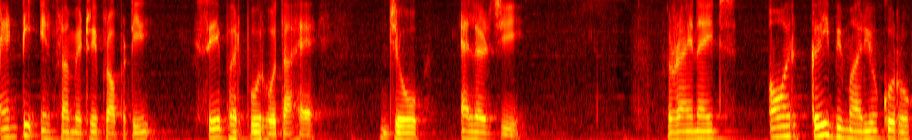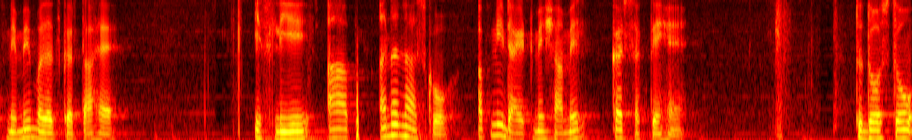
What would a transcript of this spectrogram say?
एंटी इन्फ्लामेटरी प्रॉपर्टी से भरपूर होता है, जो एलर्जी राइनाइट्स और कई बीमारियों को रोकने में मदद करता है। इसलिए आप अनानास को अपनी डाइट में शामिल कर सकते हैं। तो दोस्तों,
